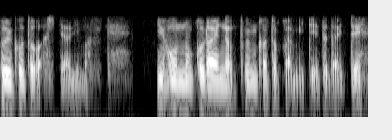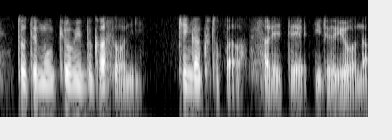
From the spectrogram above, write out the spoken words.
そういうことがしてありますね。日本の古来の文化とか見ていただいて、とても興味深そうに見学とかされているような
